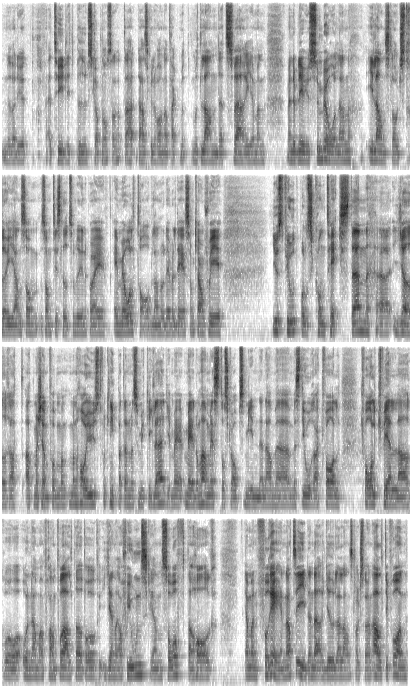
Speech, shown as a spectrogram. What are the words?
nu var det ju ett, ett tydligt budskap någonstans att det här, det här, skulle vara en attack mot, mot landet Sverige. Men, men det blir ju symbolen i landslagströjan som, som till slut, som du är inne på, är, är måltavlan. Och det är väl det som kanske i just fotbollskontexten eh, gör att, att man känner, för man, man har ju just förknippat den med så mycket glädje med, med de här mästerskapsminnena med, med stora kval, kvalkvällar och, och när man framförallt över generationsgränser ofta har ja, men förenats i den där gula landslagströjan. Alltifrån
